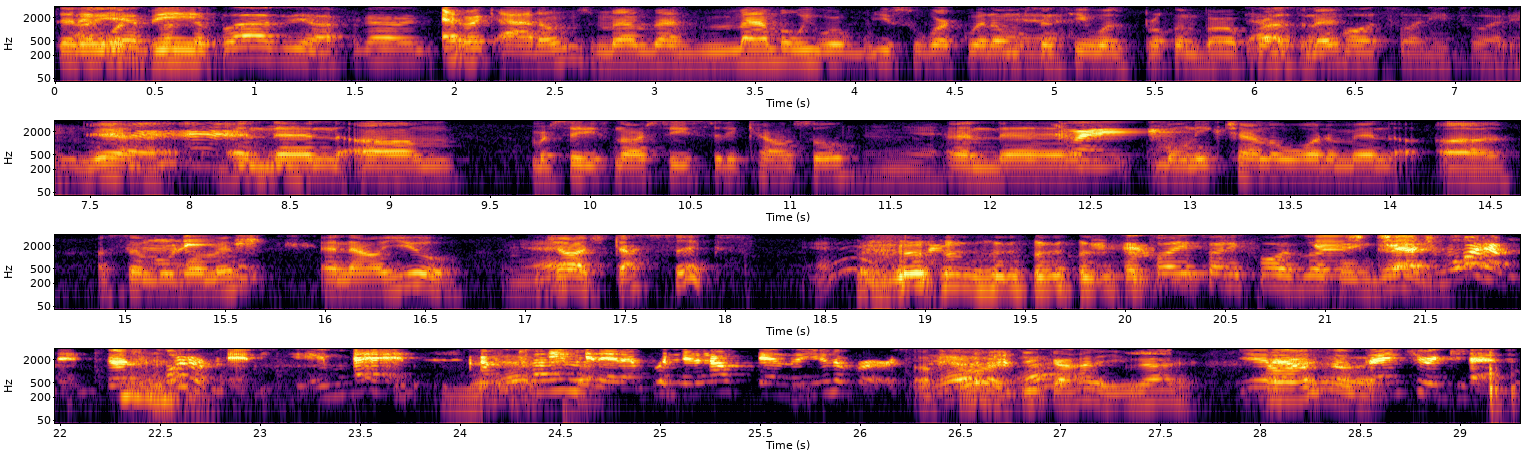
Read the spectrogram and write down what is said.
Then oh, it would be De Blasio. I forgot. Eric Adams. Remember, remember we were used to work with him yeah. since he was Brooklyn Borough that president. Was before 2020. Yeah, and then um, Mercedes Narcisse City Council, yeah. and then Monique Chandler Waterman, uh, Assemblywoman, and now you. Yeah. Judge, that's six. Yeah. so 2024 is looking Judge good. Waterman, Judge Waterman, amen. Yeah. I'm claiming it. I'm putting it out there in the universe. Of course, you got it. You got it. You know, right. so thank you again.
